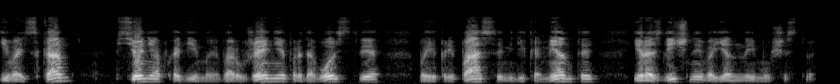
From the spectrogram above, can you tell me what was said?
и войскам все необходимое – вооружение, продовольствие, боеприпасы, медикаменты и различные военные имущества.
